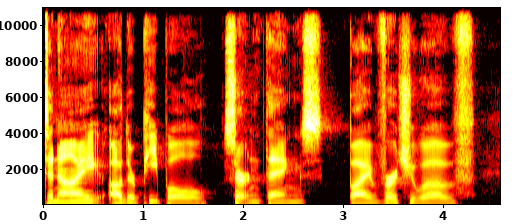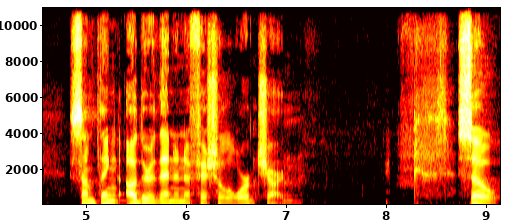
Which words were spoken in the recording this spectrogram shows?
deny other people certain things by virtue of something other than an official org chart. So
